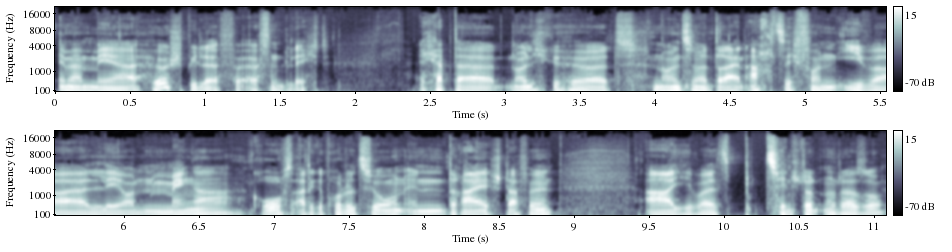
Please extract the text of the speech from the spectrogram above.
immer mehr Hörspiele veröffentlicht. Ich habe da neulich gehört, 1983 von Iva Leon Menger, großartige Produktion in drei Staffeln, ah, jeweils zehn Stunden oder so.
